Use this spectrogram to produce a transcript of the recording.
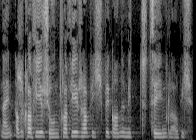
nein, aber Klavier schon. Klavier habe ich begonnen mit zehn, glaube ich.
